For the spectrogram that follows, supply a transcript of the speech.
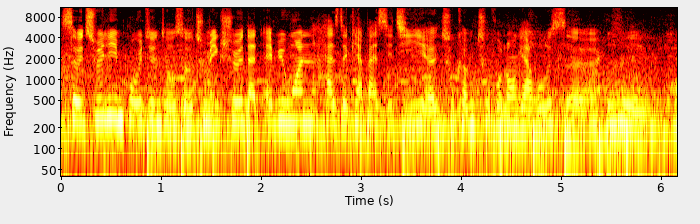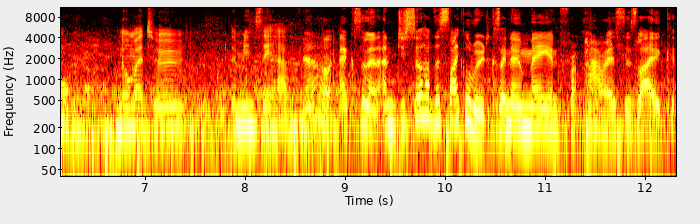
So it's really important also to make sure that everyone has the capacity uh, to come to Roland Garros, mm-hmm. no matter the means they have. No, excellent. And do you still have the cycle route? Because I know May in Paris is like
